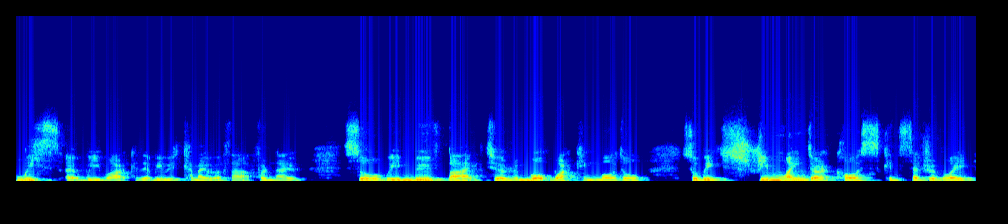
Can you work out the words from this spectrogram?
lease at WeWork that we would come out of that for now. So we moved back to a remote working model. So we streamlined our costs considerably,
